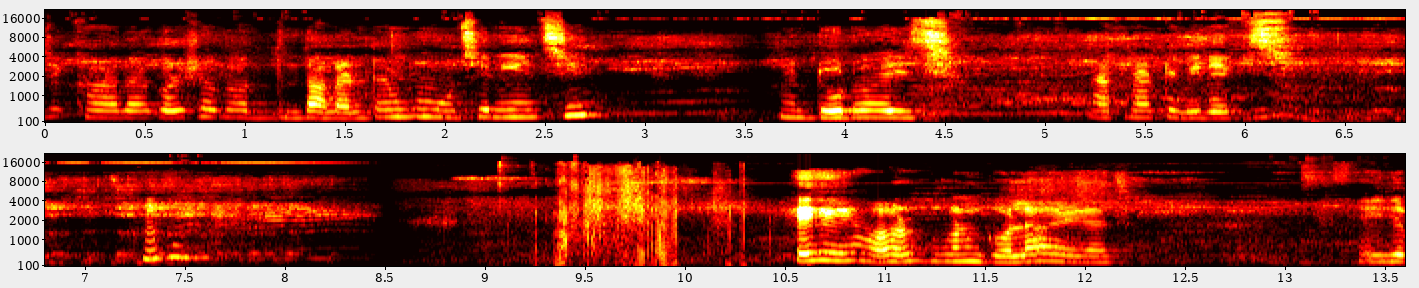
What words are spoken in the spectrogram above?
যে খাওয়া দাওয়া করে সব দালানটা আমি মুছে নিয়েছি। আর ডোডো এখন টিভি দেখছি। আমার ফোন গোলা হয়ে গেছে। এই যে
